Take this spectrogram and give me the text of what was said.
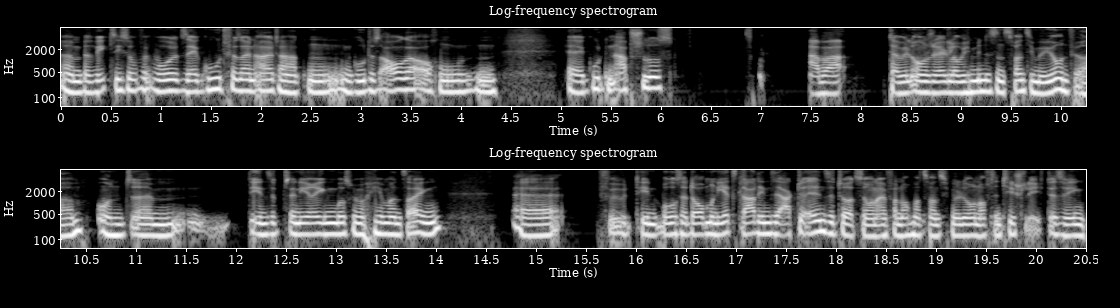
Ähm, bewegt sich sowohl sehr gut für sein Alter, hat ein, ein gutes Auge, auch einen, einen äh, guten Abschluss. Aber da will Angers, glaube ich, mindestens 20 Millionen für haben. Und ähm, den 17-Jährigen muss mir mal jemand zeigen, äh, für den Borussia Dortmund jetzt gerade in der aktuellen Situation einfach nochmal 20 Millionen auf den Tisch legt. Deswegen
